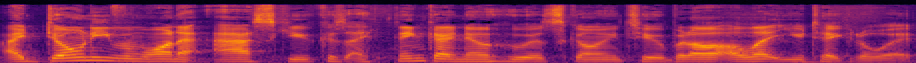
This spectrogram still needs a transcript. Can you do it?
I don't even want to ask you because I think I know who it's going to, but I'll, I'll let you take it away.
